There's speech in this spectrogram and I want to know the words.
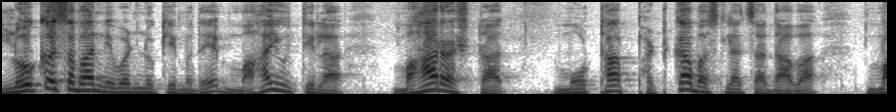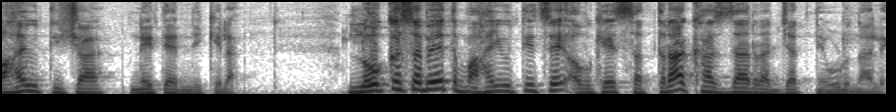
लोकसभा निवडणुकीमध्ये महायुतीला महाराष्ट्रात मोठा फटका बसल्याचा दावा महायुतीच्या नेत्यांनी केला. लोकसभेत महायुतीचे अवघे सतरा खासदार राज्यात निवडून आले.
